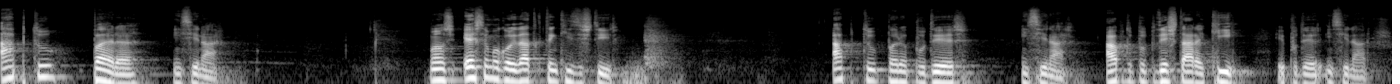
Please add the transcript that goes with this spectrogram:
apto para ensinar. Irmãos, esta é uma qualidade que tem que existir. Apto para poder ensinar. Apto para poder estar aqui e poder ensinar-vos.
